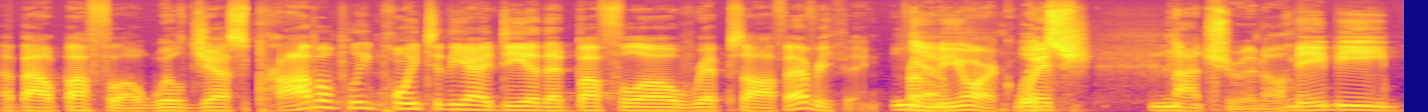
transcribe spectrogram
about Buffalo, will just probably point to the idea that Buffalo rips off everything from Yeah, New York, which, not true at all. maybe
